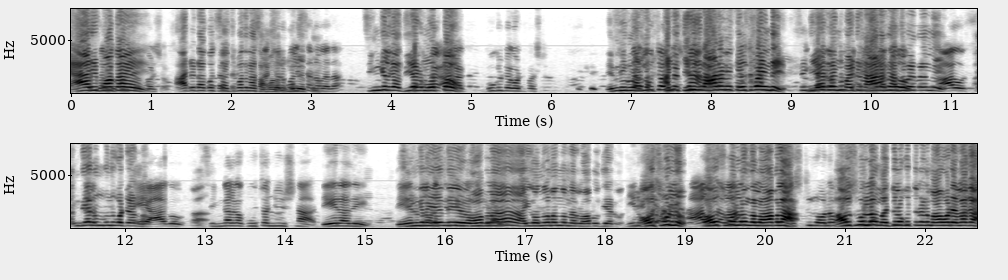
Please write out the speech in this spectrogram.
జారిపోతాయి. హార్ట్ అటాక్ వచ్చి చచ్చిపోతే నా సంబంధం సింగిల్గా థియేటర్ మొత్తం. గూగుల్ పే కొట్టు ఫస్ట్ అంటే. తిరిగి రావడానికి తెలిసిపోయింది. Single థియేటర్ నుంచి బయటకు రావడానికి అర్థమైపోయింది. ముందు కొట్టాను. సింగల్గా కూర్చొని చూసిన డేర్ అది. సింగిల్ ఏంది? లోపల. ఐదు వందల మంది ఉన్నారు లోపల థియేటర్ నేను హౌస్ఫుల్? హౌస్ఫుల్ ఉంది లోపల? First row లో హౌస్ఫుల్లో మధ్యలో కూర్చున్నాడు మావాడు ఎలాగా?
